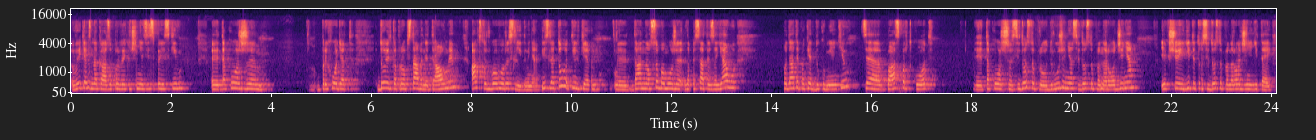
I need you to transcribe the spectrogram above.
витяг з наказу про виключення зі списків. Е, Також приходять довідка про обставини травми, акт службового розслідування. Після того тільки е, дана особа може написати заяву, подати пакет документів: це паспорт, код, е, також свідоцтво про одруження, свідоцтво про народження. Якщо є діти, то свідоцтво про народження дітей.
